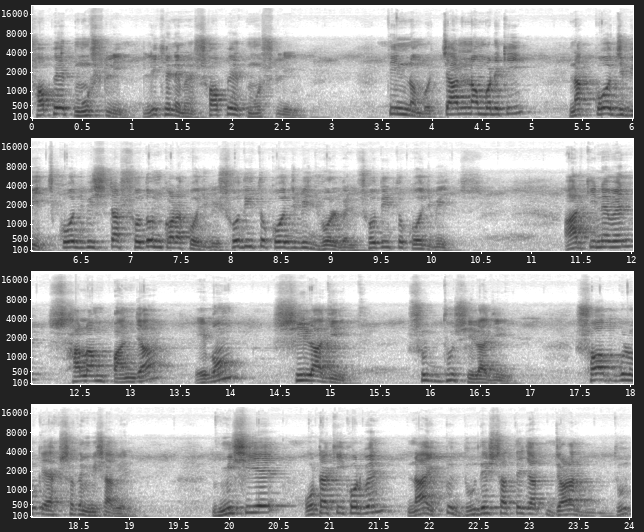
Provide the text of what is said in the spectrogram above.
সফেদ মুসলি, লিখে নেবেন, সফেদ মুসলি। তিন নম্বর, চার নম্বরে কি? না কোচবীজ কোচবীজটা শোধন করা কোচবীজ শোধিত কোচবীজ বলবেন, শোধিত কোচবীজ আর কি নেবেন? সালাম পাঞ্জা এবং শিলাজিৎ, শুদ্ধ শিলাজিৎ, সবগুলোকে একসাথে মিশাবেন। মিশিয়ে ওটা কি করবেন? না, একটু দুধের সাথে যারা দুধ,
